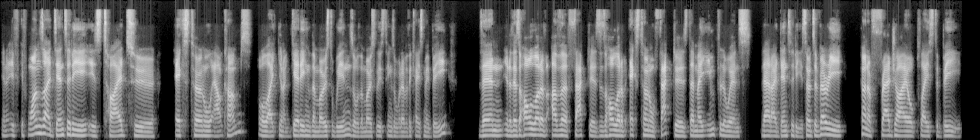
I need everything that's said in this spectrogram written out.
you know, if, if one's identity is tied to external outcomes or like, you know, getting the most wins or the most listings or whatever the case may be, then, you know, there's a whole lot of other factors. There's a whole lot of external factors that may influence that identity. So it's a very kind of fragile place to be.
